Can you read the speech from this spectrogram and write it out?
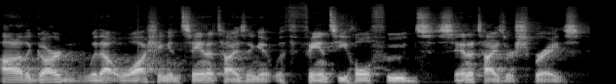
out of the garden without washing and sanitizing it with fancy Whole Foods sanitizer sprays.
